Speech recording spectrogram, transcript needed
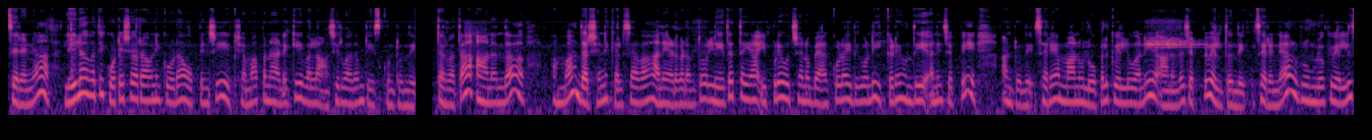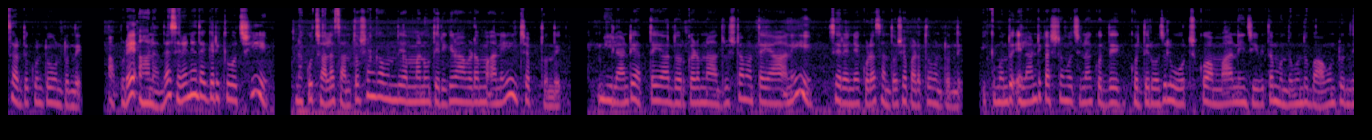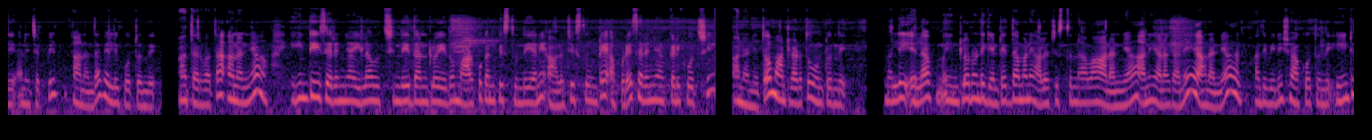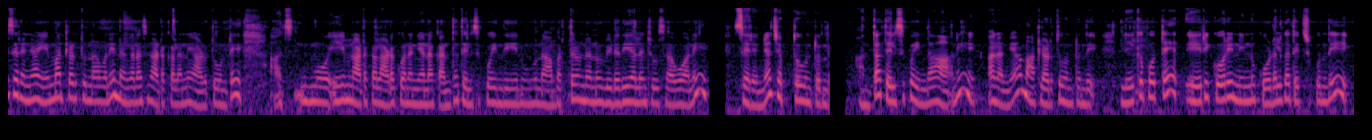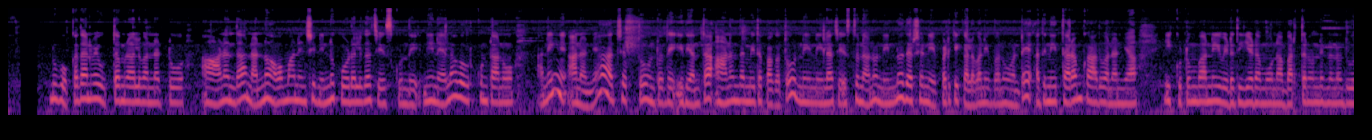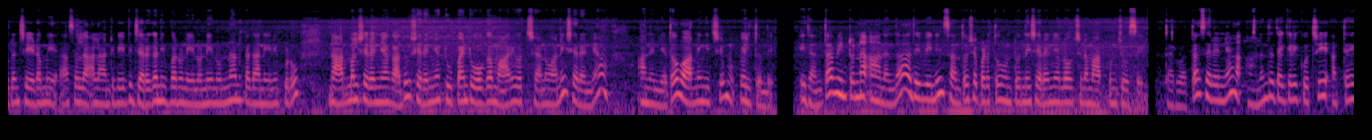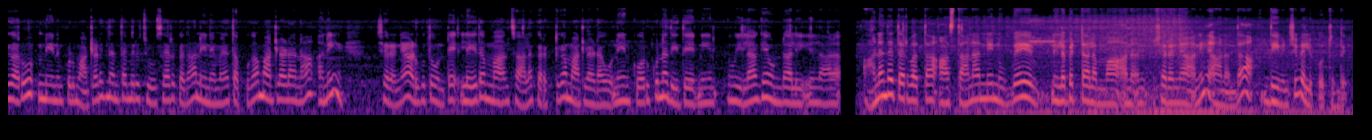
సరేనా? లీలావతి కోటేశ్వరరావుని కూడా ఒప్పించి క్షమాపణ అడిగి వాళ్ళ ఆశీర్వాదం తీసుకుంటుంది. తర్వాత ఆనంద అమ్మ దర్శన్ని కలిసావా? అని అడగడంతో లేదత్తయ్య ఇప్పుడే వచ్చాను. బ్యాగ్ కూడా ఇదిగోండి ఇక్కడే ఉంది అని చెప్పి అంటుంది. సరే అమ్మా నువ్వు లోపలికి వెళ్ళు అని ఆనంద చెప్పి వెళ్తుంది. శరణ్య రూమ్లోకి వెళ్ళి సర్దుకుంటూ ఉంటుంది. అప్పుడే ఆనంద శరణ్య దగ్గరికి వచ్చి నాకు చాలా సంతోషంగా ఉంది అమ్మ నువ్వు తిరిగి రావడం అని చెప్తుంది. మీలాంటి అత్తయ్య దొరకడం నా అదృష్టం అత్తయ్య అని శరణ్య కూడా సంతోషపడుతూ ఉంటుంది. ఇక ముందు ఎలాంటి కష్టం వచ్చినా కొద్ది కొద్ది రోజులు ఓర్చుకో అమ్మా నీ జీవితం ముందు ముందు బాగుంటుంది అని చెప్పి ఆనంద వెళ్ళిపోతుంది. ఆ తర్వాత అనన్య ఏంటి శరణ్య ఇలా వచ్చింది దాంట్లో ఏదో మార్పు కనిపిస్తుంది అని ఆలోచిస్తూ ఉంటే అప్పుడే శరణ్య అక్కడికి వచ్చి అనన్యతో మాట్లాడుతూ ఉంటుంది. మళ్ళీ ఎలా ఇంట్లో నుండి గెంటేద్దామని ఆలోచిస్తున్నావా అనన్య అని అనగానే అనన్య అది విని షాక్ అవుతుంది. ఏంటి శరణ్య ఏం మాట్లాడుతున్నావు? అని నంగనాసి నాటకాలన్నీ ఆడుతూ ఉంటే ఏం నాటకాలు ఆడకు అనన్య నాకు అంతా తెలిసిపోయింది. నువ్వు నా భర్తను నన్ను విడదీయాలని చూసావు అని శరణ్య చెప్తూ ఉంటుంది. అంతా తెలిసిపోయిందా? అని అనన్య మాట్లాడుతూ ఉంటుంది. లేకపోతే ఏరి కోరి నిన్ను కోడలుగా తెచ్చుకుంది నువ్వు ఒక్కదానివే ఉత్తమరాలు అన్నట్టు ఆ ఆనంద నన్ను అవమానించి నిన్ను కోడలుగా చేసుకుంది. నేను ఎలా ఊరుకుంటాను? అని అనన్య చెప్తూ ఉంటుంది. ఇది అంతా ఆనందం మీద పగతో నేను ఇలా చేస్తున్నాను. నిన్ను దర్శన్ ఎప్పటికీ కలవనివ్వను అంటే అది నీ తరం కాదు అనన్య. ఈ కుటుంబాన్ని విడదీయడము నా భర్త నుండి నన్ను దూరం చేయడం అసలు అలాంటివేవి జరగనివ్వను నేను. నేను ఉన్నాను కదా నేను ఇప్పుడు నార్మల్ శరణ్య కాదు. శరణ్య టూ పాయింట్ ఓగా మారి వచ్చాను అని శరణ్య అనన్యతో వార్నింగ్ ఇచ్చి వెళ్తుంది. ఇదంతా వింటున్న ఆనంద అది విని సంతోషపడుతూ ఉంటుంది శరణ్యలో వచ్చిన మార్పును చూసి. తర్వాత శరణ్య ఆనంద దగ్గరికి వచ్చి అత్తయ్య గారు నేను ఇప్పుడు మాట్లాడిందంతా మీరు చూశారు కదా నేనేమైనా తప్పుగా మాట్లాడానా? అని శరణ్య అడుగుతూ ఉంటే లేదమ్మా చాలా కరెక్ట్గా మాట్లాడావు. నేను కోరుకున్నది ఇదే. నీ నువ్వు ఇలాగే ఉండాలి. ఇలా ఆనంద తర్వాత ఆ స్థానాన్ని నువ్వే నిలబెట్టాలమ్మా అన శరణ్య అని ఆనంద దీవించి వెళ్ళిపోతుంది.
